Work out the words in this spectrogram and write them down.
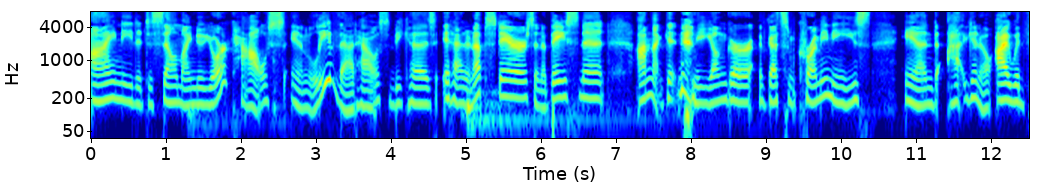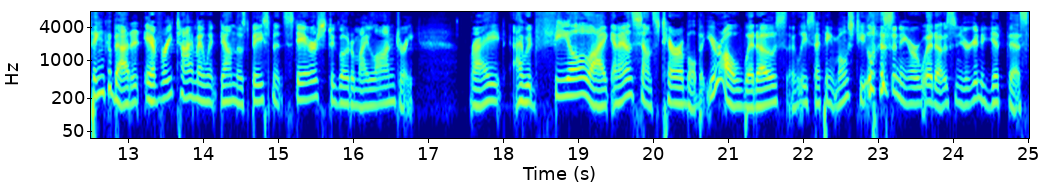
I needed to sell my New York house and leave that house because it had an upstairs and a basement. I'm not getting any younger. I've got some crummy knees and I, you know, I would think about it every time I went down those basement stairs to go to my laundry. Right? I would feel like, and I know this sounds terrible, but you're all widows. At least I think most of you listening are widows, and you're going to get this.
